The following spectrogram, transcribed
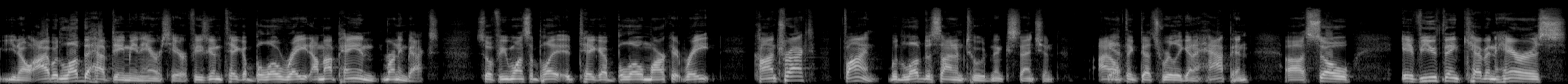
you know, I would love to have Damien Harris here. If he's going to take a below rate, I'm not paying running backs. So if he wants to play, take a below market rate contract, fine. Would love to sign him to an extension. I yeah. don't think that's really going to happen. Uh, so if you think Kevin Harris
